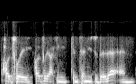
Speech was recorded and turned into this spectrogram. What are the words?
hopefully hopefully I can continue to do that. And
